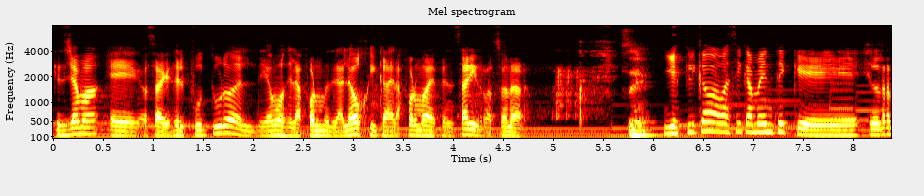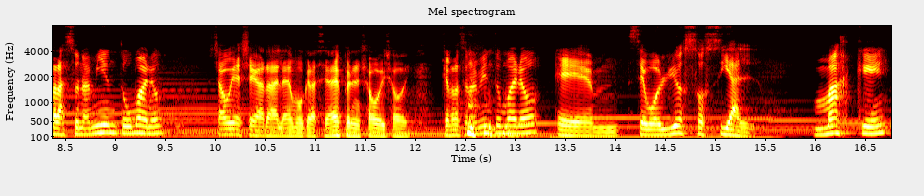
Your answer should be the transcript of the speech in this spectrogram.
Que se llama, eh, o sea, que es el futuro del, digamos, de la forma, de la lógica, de la forma de pensar y razonar. Sí. Y explicaba básicamente que el razonamiento humano, ya voy a llegar a la democracia, ¿eh? esperen, ya voy, ya voy. Que el razonamiento humano eh, se volvió social, más que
